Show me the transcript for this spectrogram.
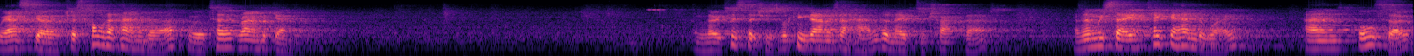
we ask her, just hold her hand there, we'll turn it round again. And notice that she's looking down at her hand and able to track that. And then we say, take your hand away. And also,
